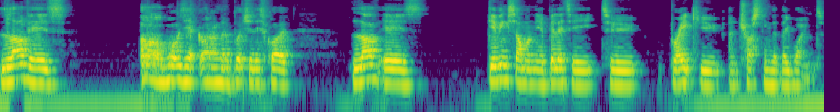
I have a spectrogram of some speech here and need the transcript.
love is, oh, what was it? God, I'm going to butcher this quote. Love is giving someone the ability to break you and trusting that they won't.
